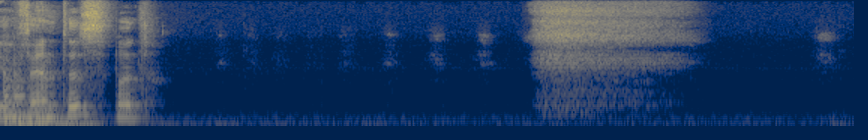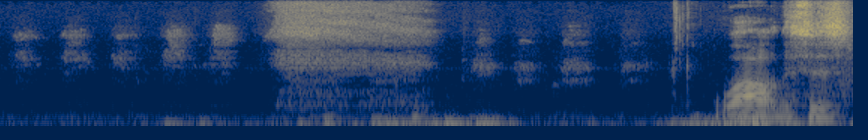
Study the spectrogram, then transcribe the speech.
Aventus, but wow, this is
